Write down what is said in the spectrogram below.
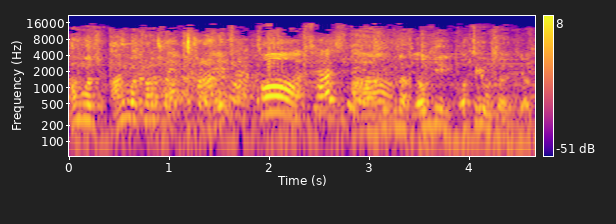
한국말, 좀- 한국말 좀할줄 아세요? 어, 잘하시네요. 아, 그렇구나. 여기 어떻게 오셨는지, 여기.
